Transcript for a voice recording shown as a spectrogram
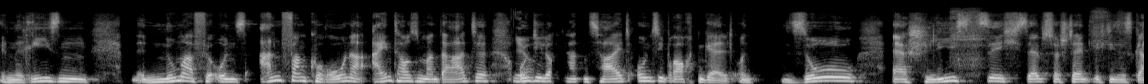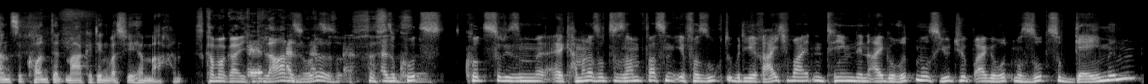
eine Riesennummer für uns. Anfang Corona, 1000 Mandate ja. und die Leute hatten Zeit und sie brauchten Geld. Und so erschließt sich selbstverständlich dieses ganze Content Marketing, was wir hier machen. Das kann man gar nicht planen, also, oder? Also, also kurz, kurz zu diesem, äh, kann man das so zusammenfassen? Ihr versucht über die Reichweitenthemen den Algorithmus, YouTube-Algorithmus so zu gamen,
